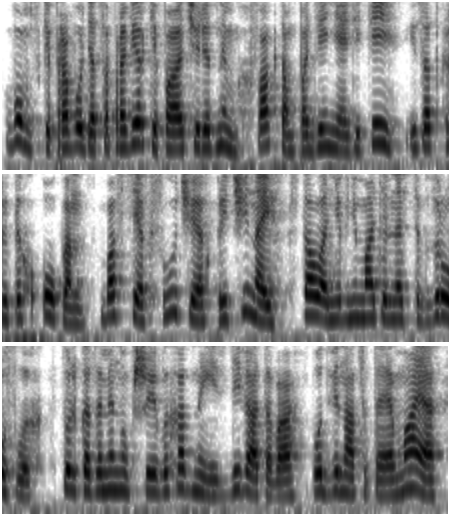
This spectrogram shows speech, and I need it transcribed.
В Омске проводятся проверки по очередным фактам падения детей из открытых окон. Во всех случаях причиной стала невнимательность взрослых. Только за минувшие выходные с 9 по 12 мая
